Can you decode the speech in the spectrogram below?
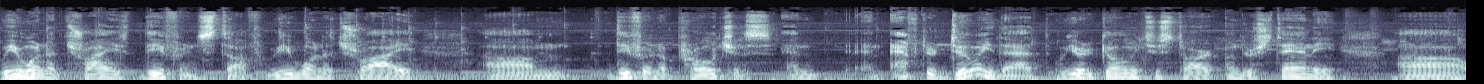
we want to try different stuff. We want to try um, different approaches. And and after doing that we are going to start understanding uh,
